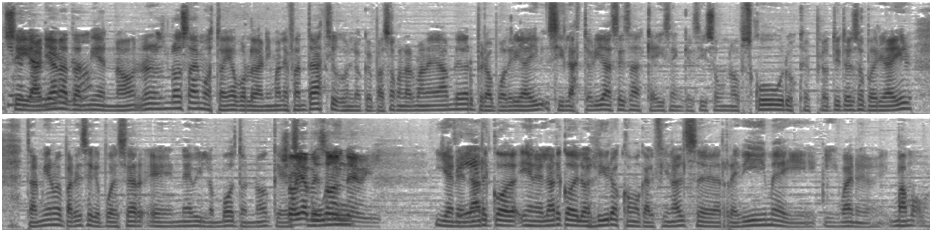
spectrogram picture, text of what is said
sí, también, Ariana ¿no? también, ¿no? ¿no? No sabemos todavía por lo de Animales Fantásticos, lo que pasó con la hermana de Dumbledore, pero podría ir, si las teorías esas que dicen que se hizo un Obscurus, que explotó y todo eso podría ir, también me parece que puede ser eh, Neville Longbottom, ¿no? Que Yo es había pensado en Neville. Y en Sí. el arco y en el arco de los libros como que al final se redime y, y bueno, vamos,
